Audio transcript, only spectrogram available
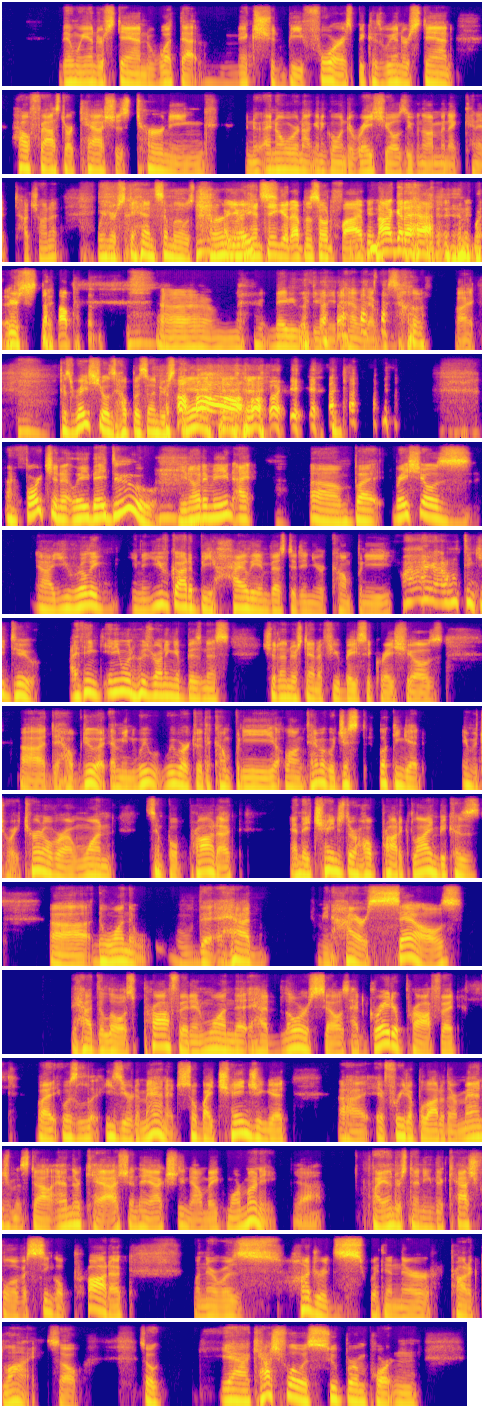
then we understand what that mix should be for us because we understand how fast our cash is turning and I know we're not going to go into ratios, even though I'm going to kind of touch on it. We understand some of those turn Are you rates. hinting at episode five? Not going to happen. We're stopping. Um, maybe we do need to have an episode five because ratios help us understand. Oh, yeah. Unfortunately, they do. You know what I mean? I, um, but ratios, uh, you really, you know, you've got to be highly invested in your company. I, I don't think you do. I think anyone who's running a business should understand a few basic ratios uh, to help do it. I mean, we we worked with a company a long time ago just looking at inventory turnover on one simple product, and they changed their whole product line because uh, the one that that had, I mean, higher sales had the lowest profit, and one that had lower sales had greater profit, but it was easier to manage. So by changing it, uh, it freed up a lot of their management style and their cash, and they actually now make more money. Yeah. By understanding the cash flow of a single product when there was hundreds within their product line. So, so yeah, cash flow is super important.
